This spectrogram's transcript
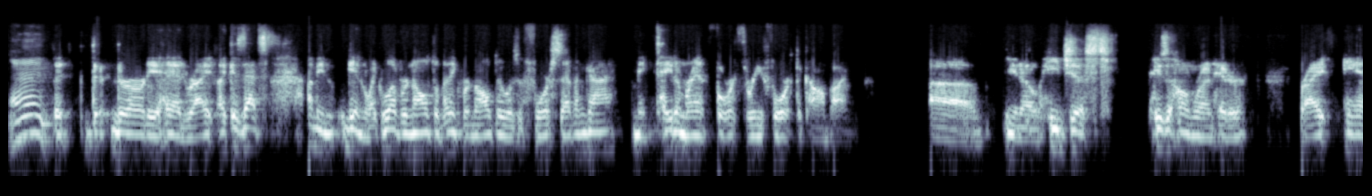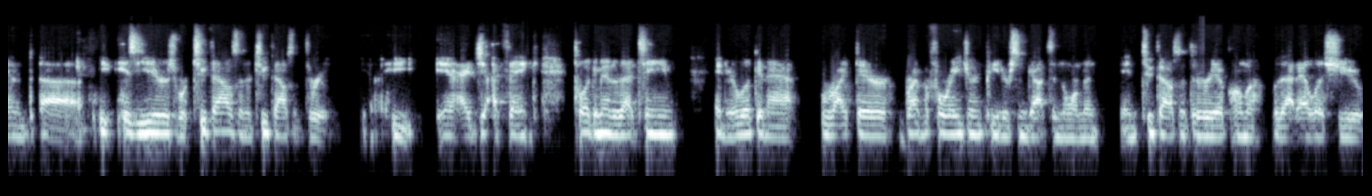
all right. But they're already ahead, right? Like, because that's, I mean, again, like love Renaldo. I think Renaldo was a four seven guy. I mean, Tatum ran four three four at the combine. Uh, you know, he just he's a home run hitter, right? And uh, he, his years were 2000 or 2003. You know, he, you know, I, I think, plug him into that team, and you're looking at right there, right before Adrian Peterson got to Norman in 2003, Oklahoma with that LSU.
